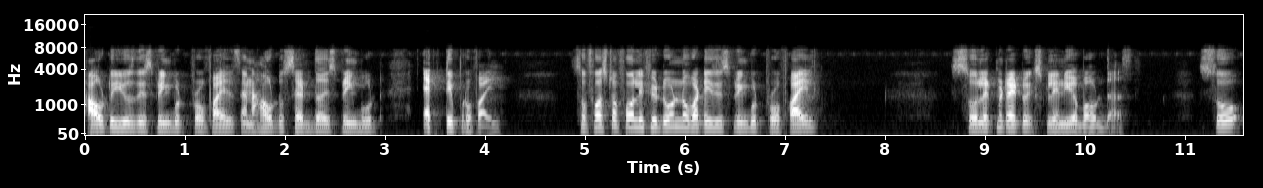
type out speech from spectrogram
how to use the Spring Boot profiles and how to set the Spring Boot active profile. So first of all if you don't know what is Spring Boot profile so let me try to explain you about this. So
